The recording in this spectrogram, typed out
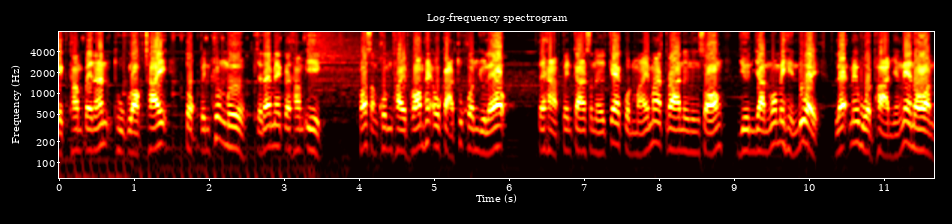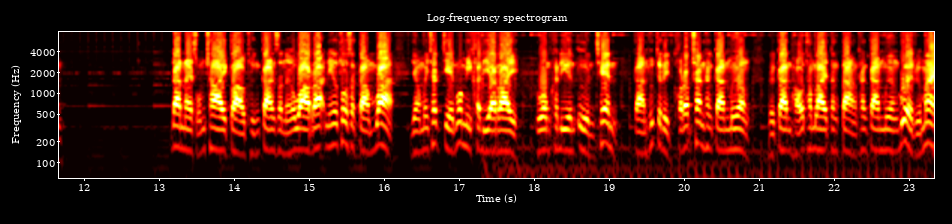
ด็ก ๆทำไปนั้น ถูกหลอกใช้ ตกเป็นเครื่องมือจะได้ไม่กระทำอีก เพราะสังคมไทยพร้อมให้โอกาสทุกคนอยู่แล้ว แต่หากเป็นการเสนอแก้กฎหมายมาตรา 112 ยืนยันว่าไม่เห็นด้วย และไม่โหวตผ่านอย่างแน่นอนด้านนายสมชายกล่าวถึงการเสนอวาระนิรโทษกรรมว่ายังไม่ชัดเจนว่ามีคดีอะไร รวมคดีอื่นๆ เช่น การทุจริตคอร์รัปชันทางการเมือง หรือการเผาทำลายต่างๆ ทางการเมืองด้วยหรือไม่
